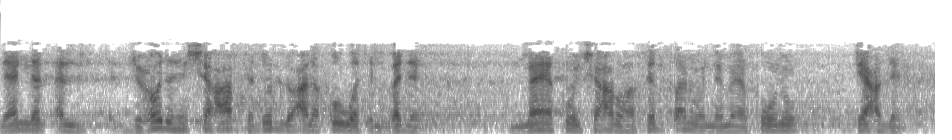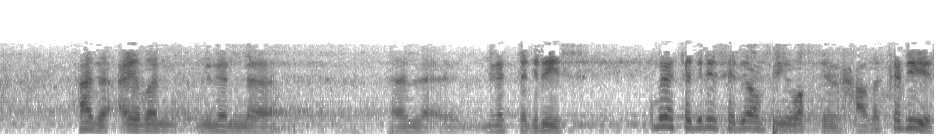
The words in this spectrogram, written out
لأن جعودة الشعر تدل على قوة البدن. ما يكون شعرها سبطا وإنما يكون جعدا. هذا أيضا من من التدريس. ومن التدريس اليوم في وقتنا الحاضر كثير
